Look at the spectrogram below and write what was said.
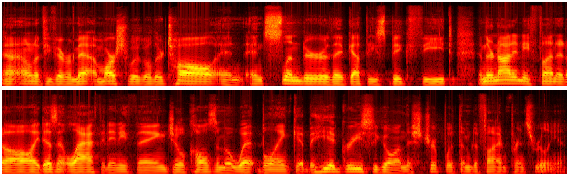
And I don't know if you've ever met a marsh wiggle. They're tall and, and slender. They've got these big feet, and they're not any fun at all. He doesn't laugh at anything. Jill calls him a wet blanket, but he agrees to go on this trip with them to find Prince Rilian.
